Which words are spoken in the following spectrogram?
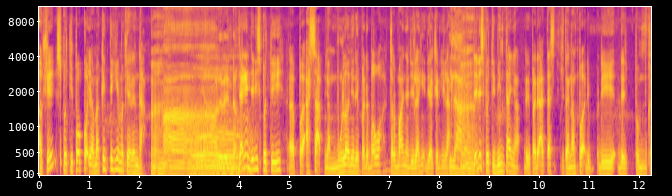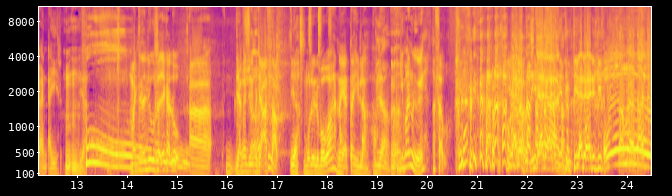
Okey, seperti pokok yang makin tinggi makin rendang. Ah, dia rendang. Jangan jadi seperti apa asap yang mulanya daripada bawah terbangnya di langit dia akan hilang. Hilang. Jadi seperti bintang yang daripada atas kita nampak di di, di permukaan air. Ya. Macam tadi Ustaz cakap tu uh, Jangan jadi macam asap Ya. Mula dari bawah Naik atas hilang Hilang. Gimana eh Asap Tidak ada Tidak ada identiti Tidak ada identiti Oh tak ada.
